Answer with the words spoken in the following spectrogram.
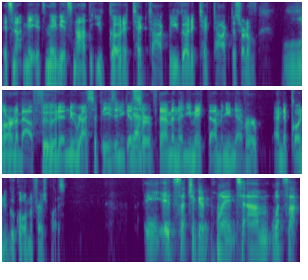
it's not it's maybe it's not that you go to TikTok, but you go to TikTok to sort of learn about food and new recipes and you get Yeah. served them and then you make them and you never end up going to Google in the first place. It's such a good point. Um, what's that?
